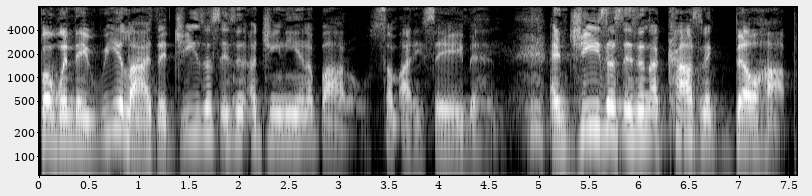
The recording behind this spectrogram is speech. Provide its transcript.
But when they realize that Jesus isn't a genie in a bottle, somebody say amen. And Jesus isn't a cosmic bellhop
